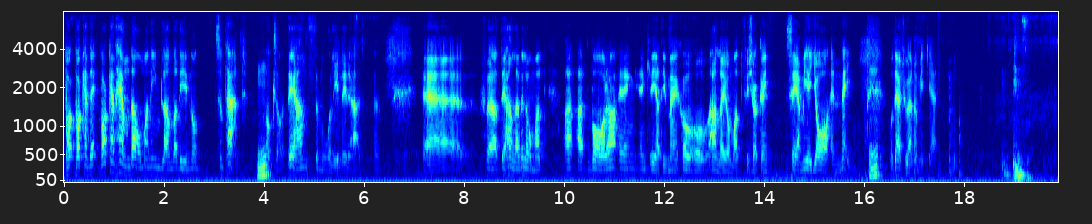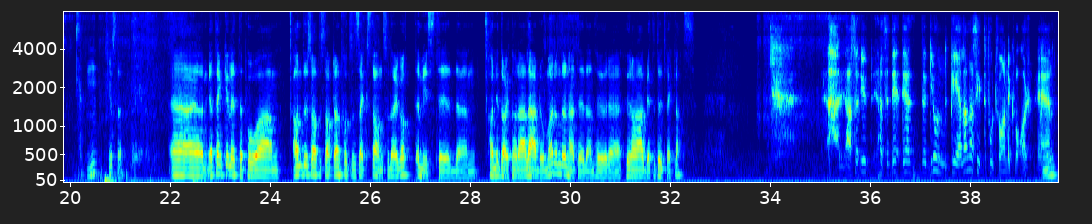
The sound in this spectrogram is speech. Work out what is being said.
vad, vad, kan det, vad kan hända om man är inblandad i något sånt här mm. också? Det är hans mål in i det här. Eh, för att det handlar väl om att, att vara en, en kreativ människa och handlar ju om att försöka säga mer ja än nej. Mm. Och där tror jag nog Micke är. Mm, just det. Uh, jag tänker lite på, um, ja, du sa att du startade 2016 så det har gått en viss tid. Um, har ni dragit några lärdomar under den här tiden? Hur, uh, hur har arbetet utvecklats? Alltså, alltså det, det, det, grundpelarna sitter fortfarande kvar. Mm.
